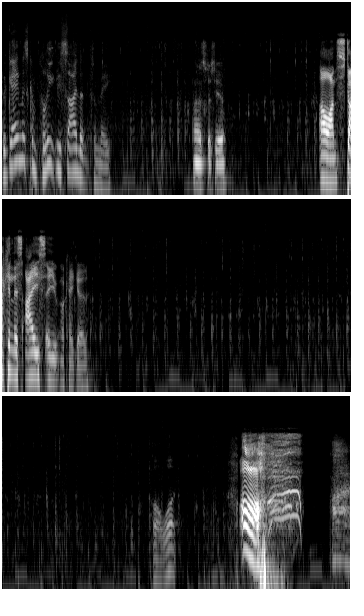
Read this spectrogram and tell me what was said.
The game is completely silent for me. No, it's just you. Oh, I'm stuck in this ice. Are you okay? Good. Oh, what? Oh. Ah,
